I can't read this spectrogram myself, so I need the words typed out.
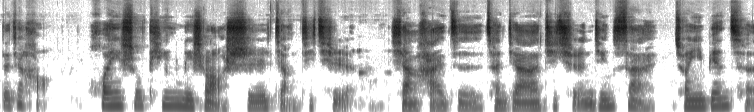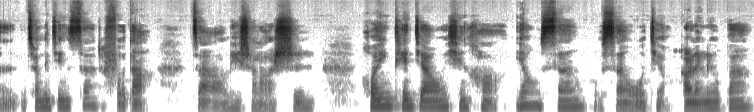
大家好，欢迎收听丽莎老师讲机器人。想孩子参加机器人竞赛、创意编程、创客竞赛的辅导，找丽莎老师。欢迎添加微信号幺五三五三五九二零六八，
